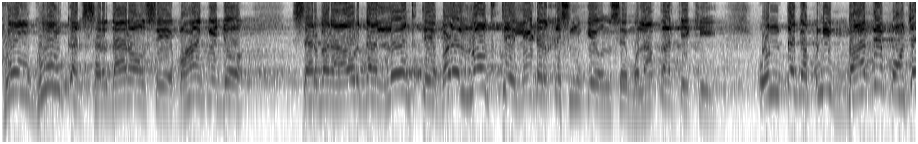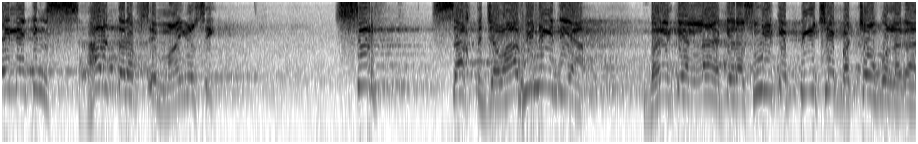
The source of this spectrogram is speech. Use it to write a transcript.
گھوم گھوم کر سرداروں سے، وہاں کی جو سربراہ لوگ تھے، بڑے لوگ تھے، لیڈر قسم کے ان سے ملاقاتیں کی۔ ان تک اپنی باتیں پہنچائی، لیکن ہر طرف سے مایوسی۔ صرف سخت جواب ہی نہیں دیا۔ بلکہ اللہ کے رسول کے پیچھے بچوں کو لگا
